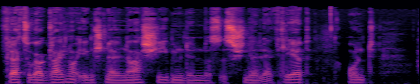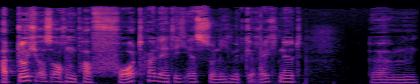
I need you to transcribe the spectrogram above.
vielleicht sogar gleich noch eben schnell nachschieben, denn das ist schnell erklärt und hat durchaus auch ein paar Vorteile, hätte ich erst so nicht mit gerechnet. Ähm,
